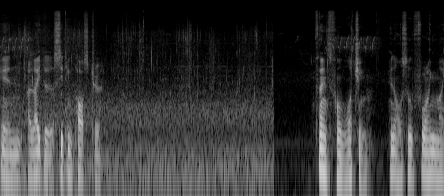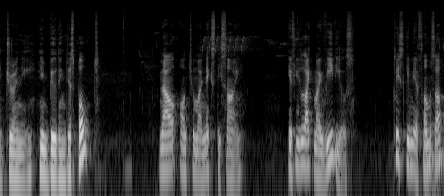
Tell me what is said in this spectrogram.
and I like the sitting posture. Thanks for watching and also following my journey in building this boat. Now on to my next design. If you like my videos, please give me a thumbs up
